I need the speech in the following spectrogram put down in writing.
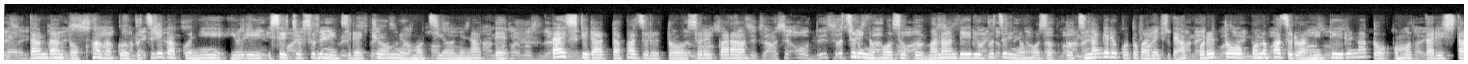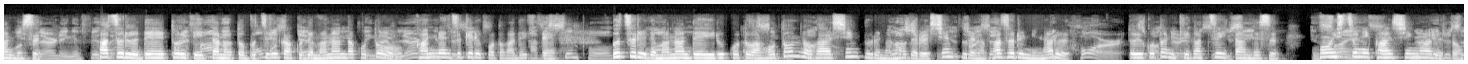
えーだんだんと科学、物理学により成長するにつれ興味を持つようになって、大好きだったパズルと、それから物理の法則、学んでいる物理の法則とつなげることができて、あ、これとこのパズルは似ているなと思ったりしたんです。パズルで解いていたのと物理学で学んだことを関連づけることができて、物理で学んでいることはほとんどがシンプルなモデル、シンプルなパズルになるということに気がついたんです。本質に関心があると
